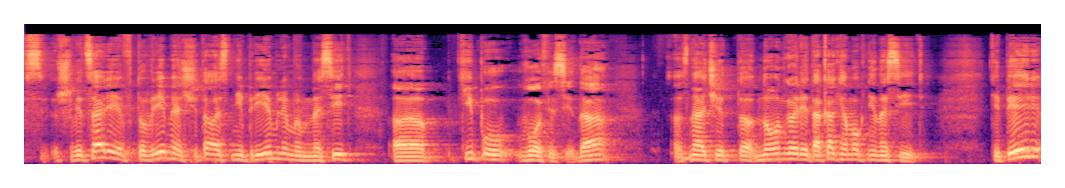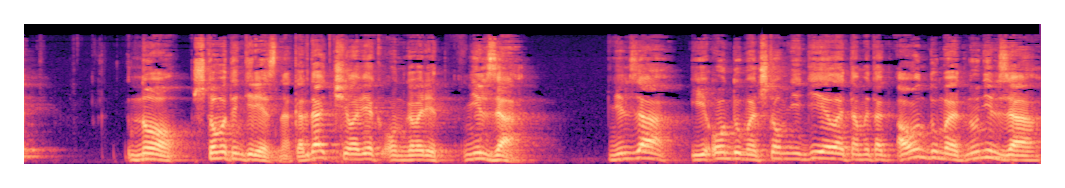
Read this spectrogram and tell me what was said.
в Швейцарии в то время считалось неприемлемым носить э, кипу в офисе, да, значит, но он говорит, а как я мог не носить? Теперь, но, что вот интересно, когда человек, он говорит, нельзя, нельзя, и он думает, что мне делать, там и так, а он думает, ну нельзя,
